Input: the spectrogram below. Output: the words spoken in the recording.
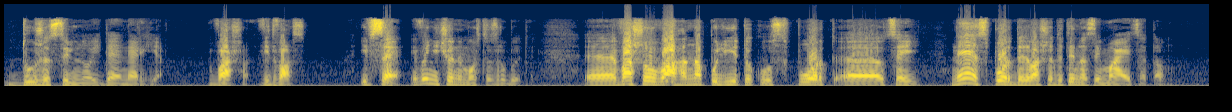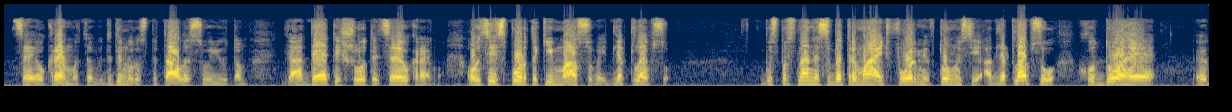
дуже сильно йде енергія. Ваша, від вас. І все. І ви нічого не можете зробити. Е, ваша увага на політику, спорт, е, оцей, не спорт, де ваша дитина займається там. Це окремо, це дитину розпитали свою там, а де ти, що ти, це окремо. А оцей спорт такий масовий для плепсу. Бо спортсмени себе тримають в формі, в тонусі, а для плепсу хот-доги, е,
